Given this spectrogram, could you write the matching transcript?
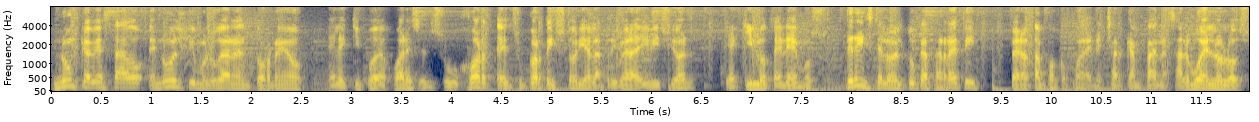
Nunca había estado en último lugar en el torneo el equipo de Juárez en su, corta historia en la primera división. Y aquí lo tenemos. Triste lo del Tuca Ferretti, pero tampoco pueden echar campanas al vuelo los,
